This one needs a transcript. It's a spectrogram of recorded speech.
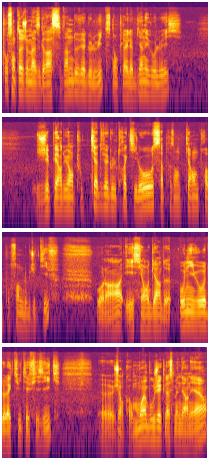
Pourcentage de masse grasse 22,8. Donc là, il a bien évolué. J'ai perdu en tout 4,3 kg. Ça présente 43% de l'objectif. Voilà. Et si on regarde au niveau de l'activité physique, euh, j'ai encore moins bougé que la semaine dernière.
